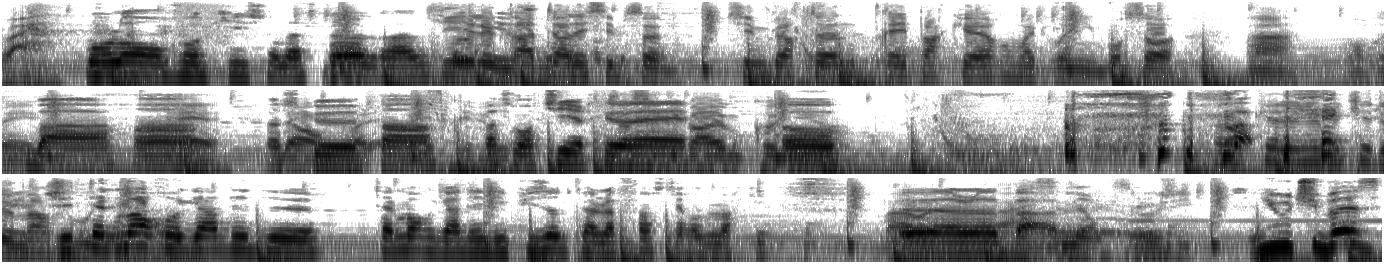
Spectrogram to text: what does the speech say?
Ouais. Bon, là, on voit qui sur l'Instagram. Qui est le créateur des Simpsons? Tim Burton, Trey Parker ou Matt Groening? Bon ça, ah, en vrai. Bah, hein, eh, parce non, que, enfin, faut pas se mentir que. Ça ouais, quand même connu. Oh. hein. Alors, quel est le métier de Marge J'ai tellement regardé de. Tellement regardé d'épisodes qu'à la fin c'était remarqué. Bah, Euh, ouais. bah, c'est- merde. c'est logique. YouTubeuse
